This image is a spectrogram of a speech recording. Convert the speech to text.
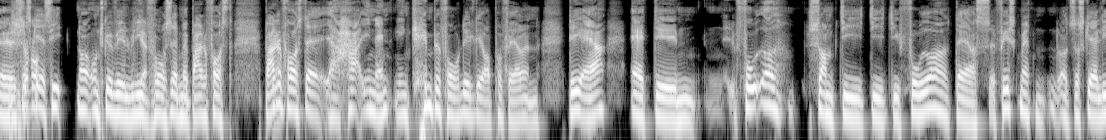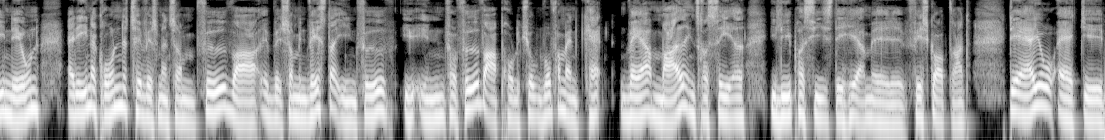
Øh, så skal jeg sige, nå, undskyld, vi vil lige ja. fortsætte med Bakkefrost. Bakkefrost er, jeg har en, anden, en kæmpe fordel deroppe på færøen. Det er, at øh, fodret, som de, de, de fodrer deres fisk med, og så skal jeg lige nævne, at en af grundene til, hvis man som fødevare, øh, som investor i en føde, inden for fødevareproduktion, hvorfor man kan være meget interesseret i lige præcis det her med øh, fiskeopdræt, det er jo, at øh,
